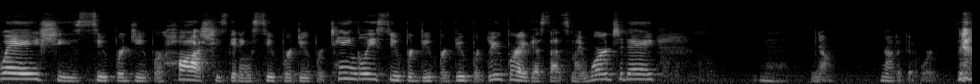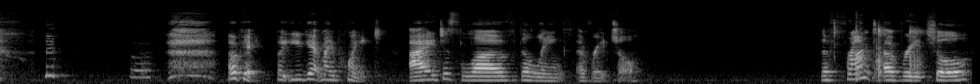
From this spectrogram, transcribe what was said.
way. She's super duper hot. She's getting super duper tangly, super duper duper duper. I guess that's my word today. No, not a good word. okay, but you get my point. I just love the length of Rachel. The front of Rachel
